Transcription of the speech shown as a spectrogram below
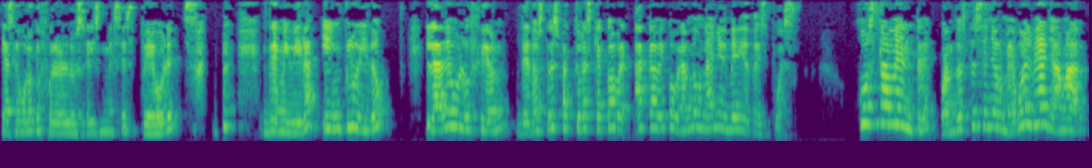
y aseguro que fueron los seis meses peores de mi vida, incluido la devolución de dos, tres facturas que acabé cobrando un año y medio después. Justamente cuando este señor me vuelve a llamar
